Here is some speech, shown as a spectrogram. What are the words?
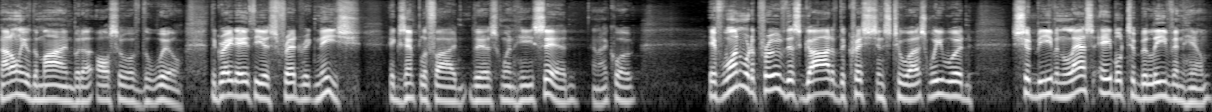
not only of the mind, but uh, also of the will. The great atheist Friedrich Nietzsche exemplified this when he said, and I quote, if one were to prove this God of the Christians to us, we would should be even less able to believe in him.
